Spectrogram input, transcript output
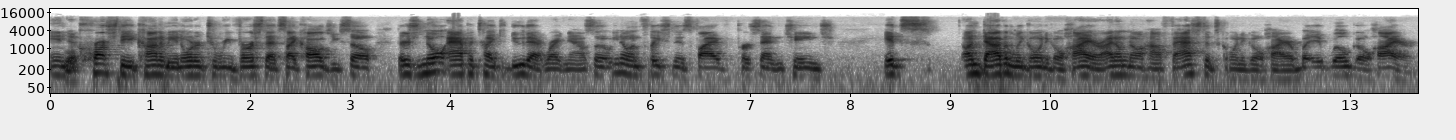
and Yeah. crush the economy in order to reverse that psychology. So there's no appetite to do that right now. So you know inflation is 5% and change it's undoubtedly going to go higher. I don't know how fast it's going to go higher but it will go higher.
